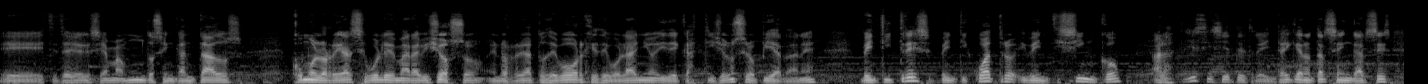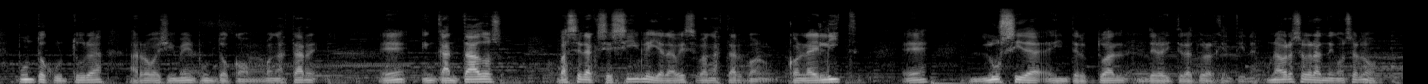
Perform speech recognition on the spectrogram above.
Eh, este taller que se llama Mundos Encantados, cómo lo real se vuelve maravilloso en los relatos de Borges, de Bolaño y de Castillo. No se lo pierdan, ¿eh? 23, 24 y 25 a las 17.30. Hay que anotarse en garces.cultura.gmail.com. Van a estar eh, encantados, va a ser accesible y a la vez van a estar con, con la elite eh, lúcida e intelectual de la literatura argentina. Un abrazo grande, Gonzalo.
